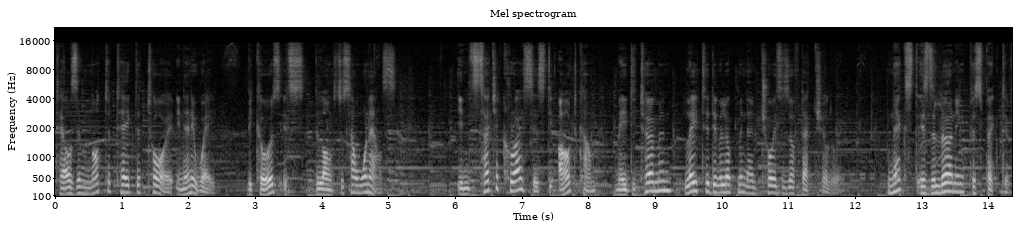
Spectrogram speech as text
tells him not to take the toy in any way because it belongs to someone else. In such a crisis, the outcome may determine later development and choices of that children. Next is the learning perspective.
